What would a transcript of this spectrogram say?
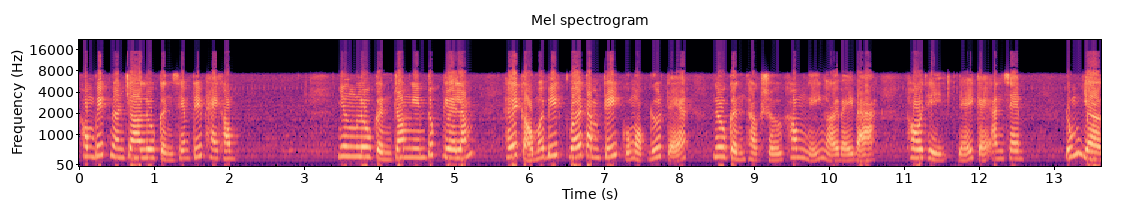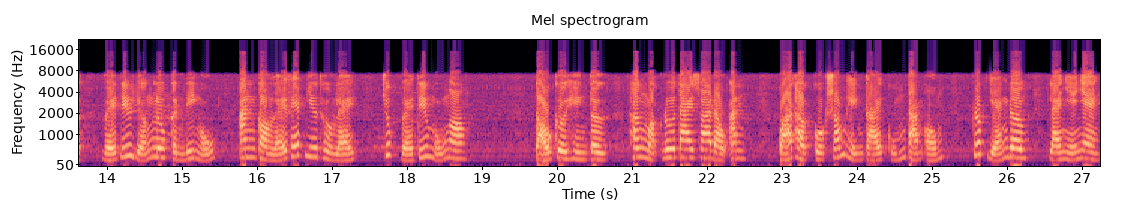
không biết nên cho Lưu Kình xem tiếp hay không. Nhưng Lưu Kình trông nghiêm túc ghê lắm, thế cậu mới biết với tâm trí của một đứa trẻ, Lưu Kình thật sự không nghĩ ngợi bậy bạ, thôi thì để kệ anh xem. Đúng giờ, vệ tiếu dẫn Lưu Kình đi ngủ, anh còn lễ phép như thường lệ, chúc vệ tiếu ngủ ngon. Cậu cười hiền từ, thân mật đưa tay xoa đầu anh, Quả thật cuộc sống hiện tại cũng tạm ổn, rất giản đơn, lại nhẹ nhàng,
